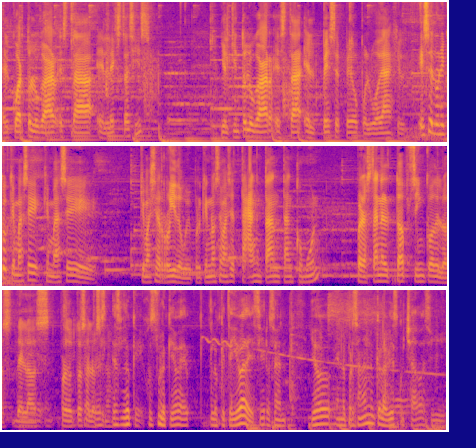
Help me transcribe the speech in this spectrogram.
El cuarto lugar está el éxtasis. Y el quinto lugar está el PSP o polvo de ángel. Es el único que me hace, que me hace, que me hace ruido, güey, porque no se me hace tan, tan, tan común. Pero está en el top 5 de los, de los productos alucinógenos. es lo que, justo lo que, iba, lo que te iba a decir. O sea, yo en lo personal nunca lo había escuchado así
